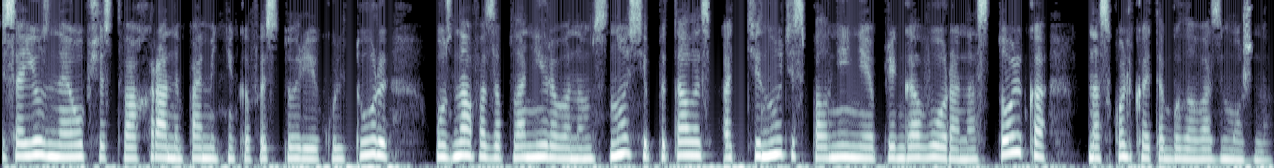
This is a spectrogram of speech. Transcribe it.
Всесоюзное общество охраны памятников истории и культуры, узнав о запланированном сносе, пыталось оттянуть исполнение приговора настолько, насколько это было возможно.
